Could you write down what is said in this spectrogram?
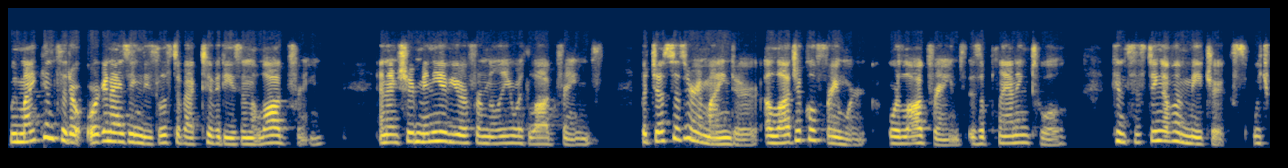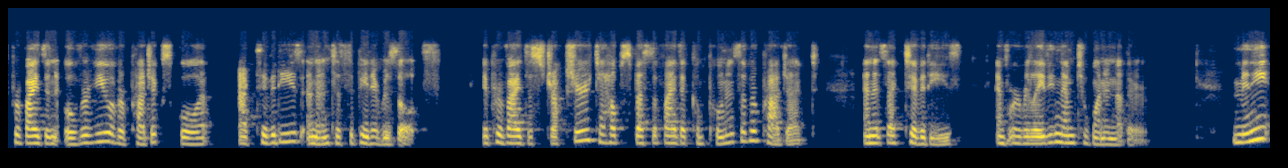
We might consider organizing these list of activities in a log frame. And I'm sure many of you are familiar with log frames, but just as a reminder, a logical framework or log frames is a planning tool consisting of a matrix which provides an overview of a project's goal, activities, and anticipated results. It provides a structure to help specify the components of a project and its activities and for relating them to one another. Many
